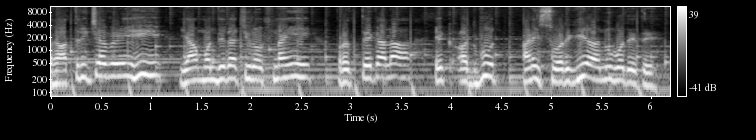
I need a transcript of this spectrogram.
रात्रीच्या वेळीही या मंदिराची रोषणाई प्रत्येकाला एक अद्भुत आणि स्वर्गीय अनुभव देते.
